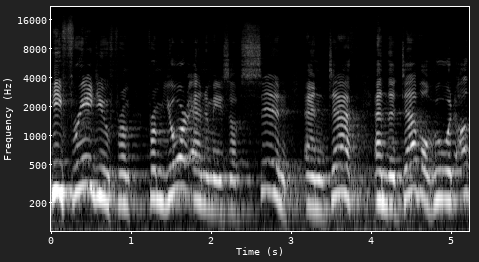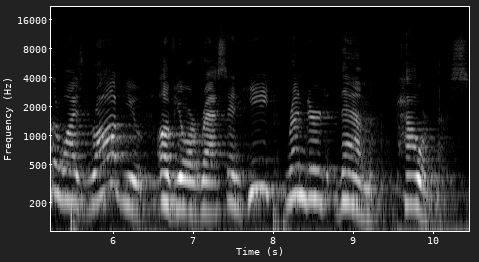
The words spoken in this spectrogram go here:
He freed you from, from your enemies of sin and death and the devil who would otherwise rob you of your rest, and he rendered them powerless.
